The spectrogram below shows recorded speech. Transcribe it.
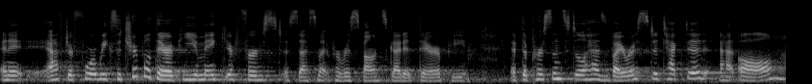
And it, after four weeks of triple therapy, you make your first assessment for response guided therapy. If the person still has virus detected at all,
